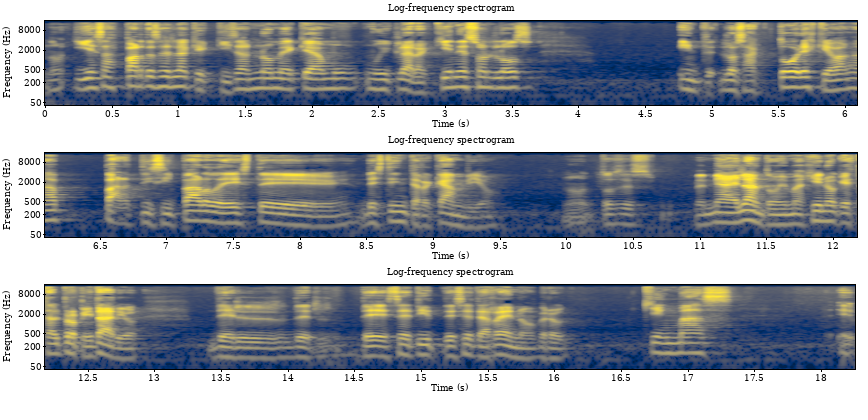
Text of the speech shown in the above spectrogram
¿no? Y esas partes es la que quizás no me queda muy, clara. ¿Quiénes son los, actores que van a participar de este, este intercambio? Entonces, me, adelanto, me imagino que está el propietario del, de, ese, de ese terreno, pero ¿quién más eh,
